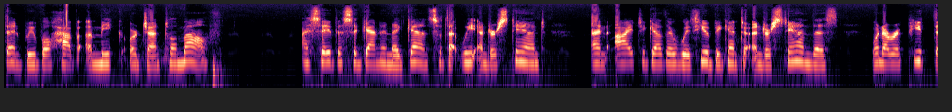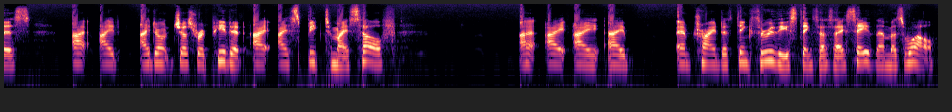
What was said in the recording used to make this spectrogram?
then we will have a meek or gentle mouth. I say this again and again so that we understand, and I, together with you, begin to understand this. When I repeat this, I, I, I don't just repeat it, I, I speak to myself I, I, I, I am trying to think through these things as I say them as well.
